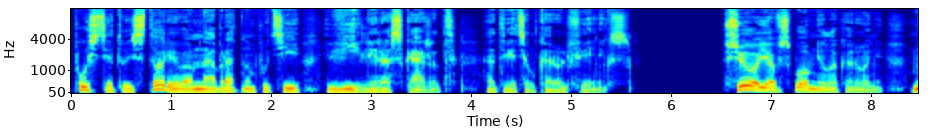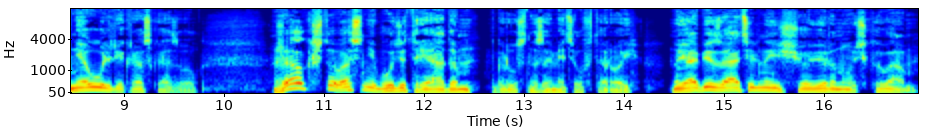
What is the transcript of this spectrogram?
Пусть эту историю вам на обратном пути Вилли расскажет, ответил король Феникс. Все, я вспомнил о короне. Мне Ульрик рассказывал. Жалко, что вас не будет рядом, грустно заметил второй. Но я обязательно еще вернусь к вам.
